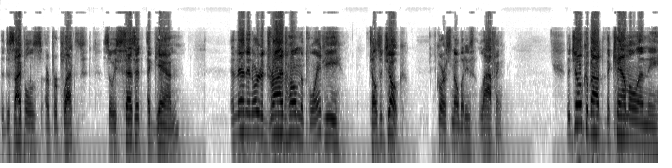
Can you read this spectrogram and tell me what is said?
The disciples are perplexed, so he says it again. And then, in order to drive home the point, he tells a joke. Of course, nobody's laughing. The joke about the camel and the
